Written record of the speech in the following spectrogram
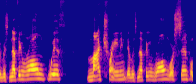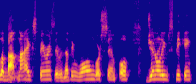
There was nothing wrong with my training. There was nothing wrong or sinful about my experience. There was nothing wrong or sinful, generally speaking,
